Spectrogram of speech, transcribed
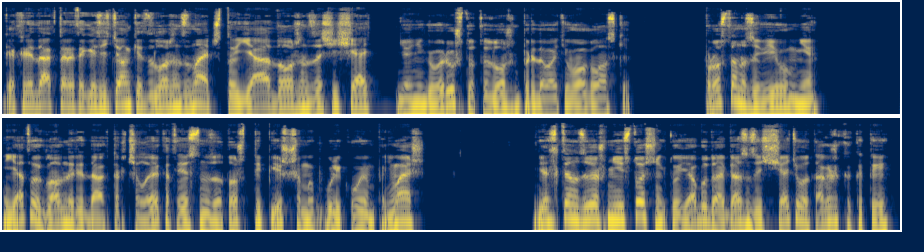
Как редактор этой газетенки ты должен знать, что я должен защищать... Я не говорю, что ты должен придавать его огласке. Просто назови его мне. Я твой главный редактор, человек, ответственный за то, что ты пишешь, а мы публикуем, понимаешь? Если ты назовешь мне источник, то я буду обязан защищать его так же, как и ты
